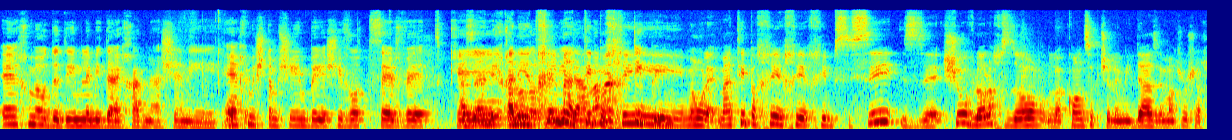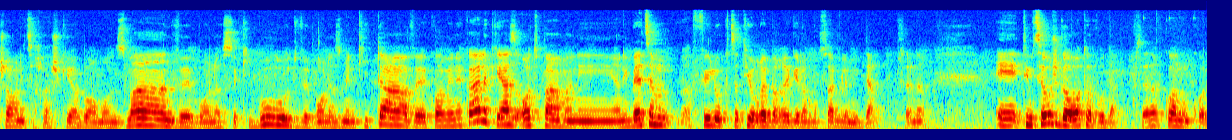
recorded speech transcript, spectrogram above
איך מעודדים למידה אחד מהשני? איך אוקיי. משתמשים בישיבות צוות אז אני, אני כחלונות אתחיל למידה? מהטיפ הכי, טיפים. מעולה, מהטיפ הכי הכי הכי בסיסי, זה שוב לא לחזור לקונספט של למידה, זה משהו שעכשיו אני צריך להשקיע בו המון זמן, ובואו נעשה כיבוד, ובואו נזמין כיתה, וכל מיני כאלה, כי אז עוד פעם אני, אני בעצם אפילו קצת יורה ברגל המושג למידה, בסדר? אה, תמצאו שגרות עבודה, בסדר? קודם כל.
